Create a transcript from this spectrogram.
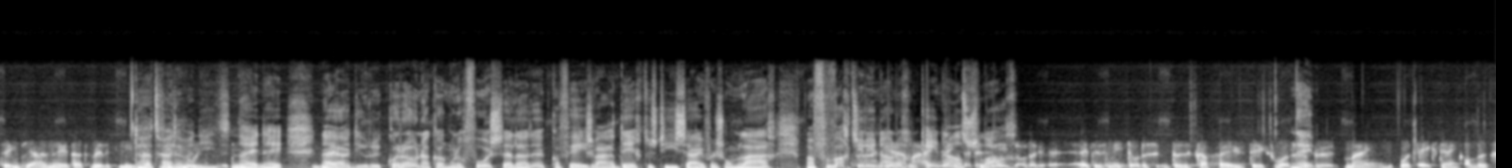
denk ja, nee, dat wil ik niet. Dat ik willen we niet. Nee, nee. Nou ja, die corona kan ik me nog voorstellen. De cafés waren dicht, dus die cijfers omlaag. Maar verwachten jullie nou Ja, nog maar een dat inhaalslag? Het is niet door de, het is niet door de, de cafés dicht. Wat Nee? gebeurt mij, wat ik denk, omdat de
